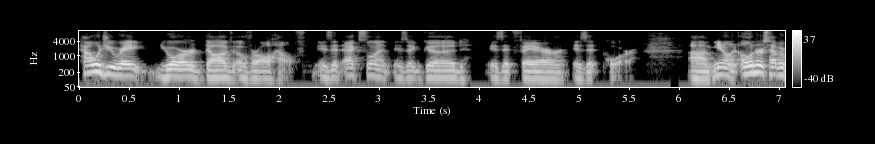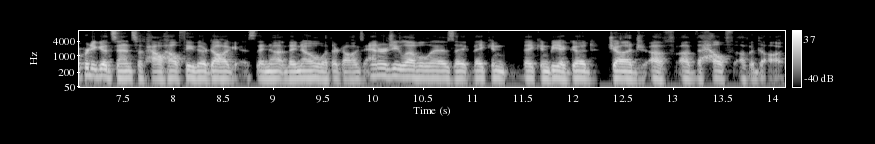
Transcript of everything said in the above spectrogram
how would you rate your dog's overall health? Is it excellent? Is it good? Is it fair? Is it poor? Um, you know, and owners have a pretty good sense of how healthy their dog is. They know they know what their dog's energy level is. They, they can they can be a good judge of of the health of a dog.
